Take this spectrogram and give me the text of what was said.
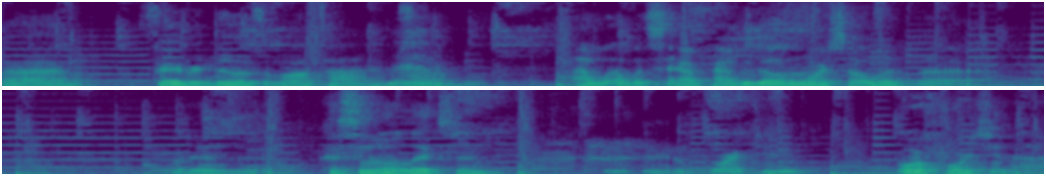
uh, favorite Duas of all time. Yeah. So I, w- I would say I'd probably go more so with uh, what is it, Casino Elixir a fortune. or Fortune. Ah.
